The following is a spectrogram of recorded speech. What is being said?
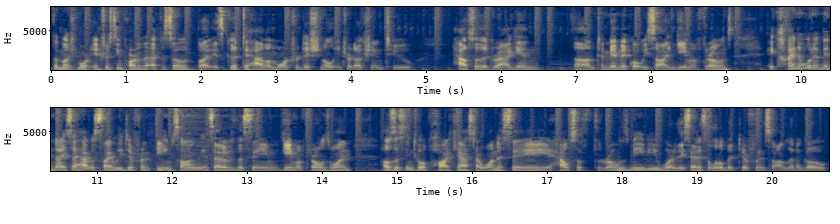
the much more interesting part of the episode, but it's good to have a more traditional introduction to House of the Dragon um, to mimic what we saw in Game of Thrones. It kind of would have been nice to have a slightly different theme song instead of the same Game of Thrones one. I was listening to a podcast, I want to say House of Thrones maybe, where they said it's a little bit different, so I'm going to go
